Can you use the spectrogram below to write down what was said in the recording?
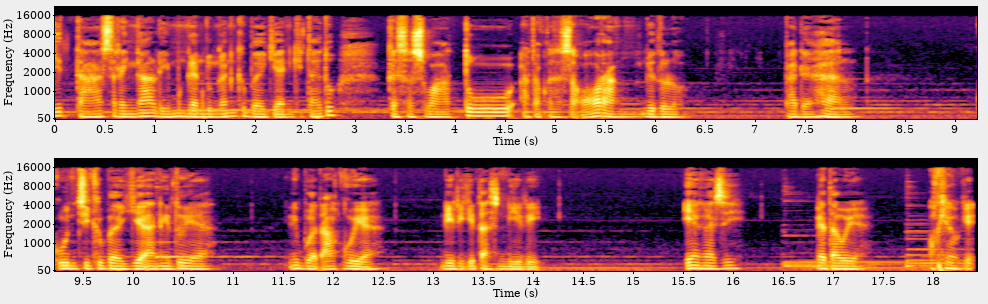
kita sering kali menggantungkan kebahagiaan kita itu ke sesuatu atau ke seseorang gitu loh. Padahal kunci kebahagiaan itu ya ini buat aku ya diri kita sendiri. Iya gak sih? Gak tahu ya. Oke oke.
